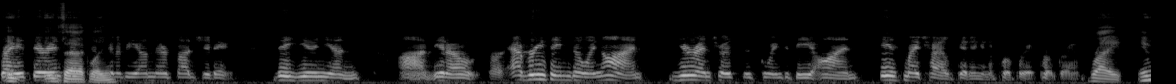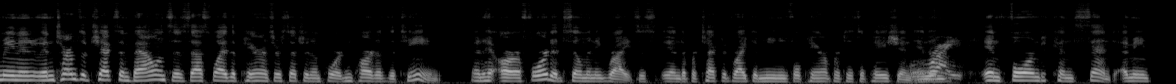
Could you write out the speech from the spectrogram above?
right? Their exactly. interest is going to be on their budgeting, the unions, um, you know, everything going on your interest is going to be on is my child getting an appropriate program? Right. I mean in, in, terms of checks and balances that's why the parents are such an important part of the team and are afforded so many rights and the protected right to meaningful parent participation and right. in, informed consent. I mean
